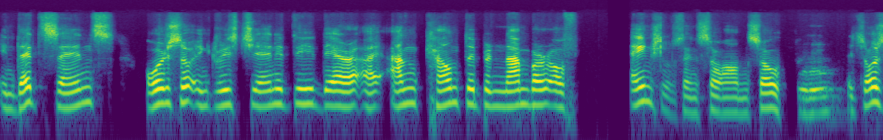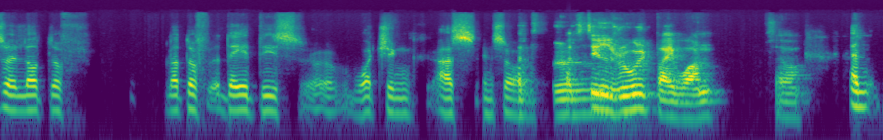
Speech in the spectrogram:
in that sense, also in Christianity, there are an uncountable number of angels and so on. So Mhm. it's also a lot of lot of deities uh, watching us and so on. But, but still Mm. ruled by one. So And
